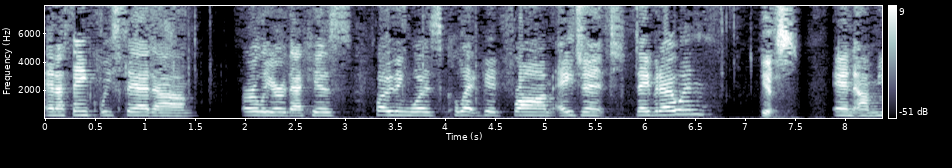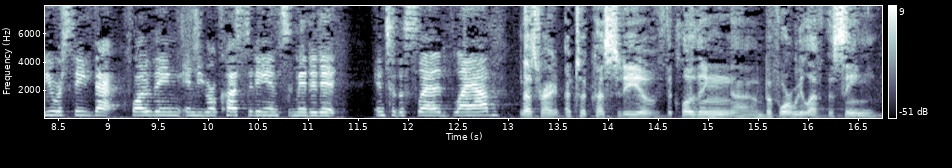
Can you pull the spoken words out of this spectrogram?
And I think we said um, earlier that his clothing was collected from Agent David Owen, Yes. and um, you received that clothing into your custody and submitted it into the SLED lab. That's right. I took custody of the clothing uh, before we left the scene.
